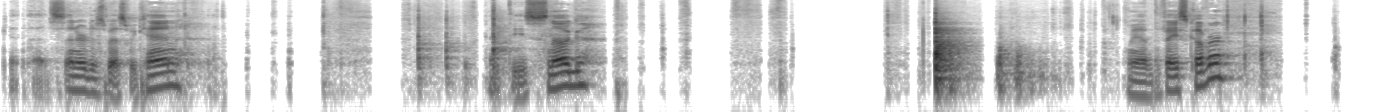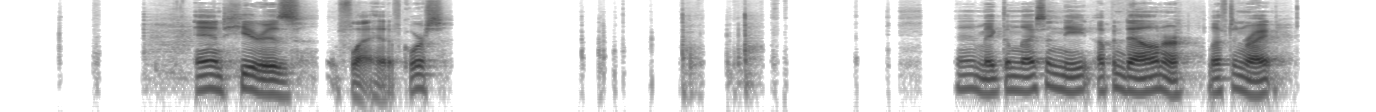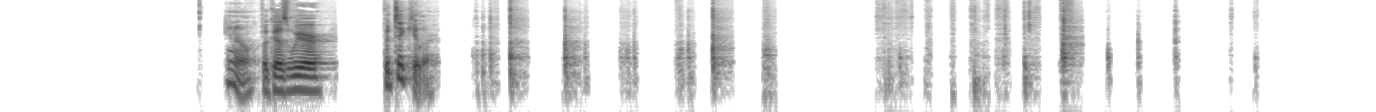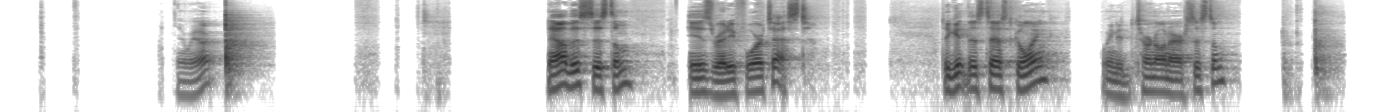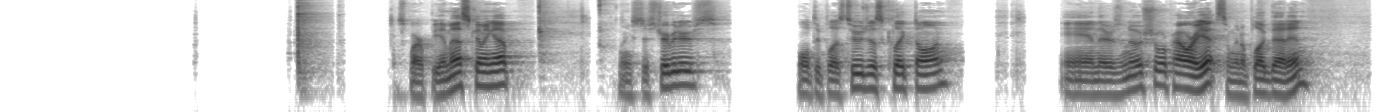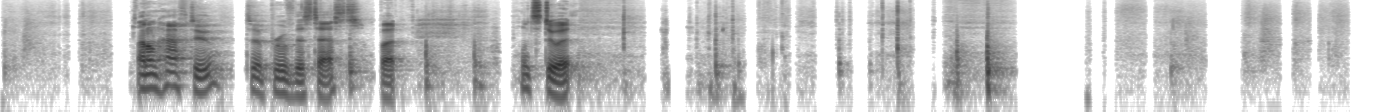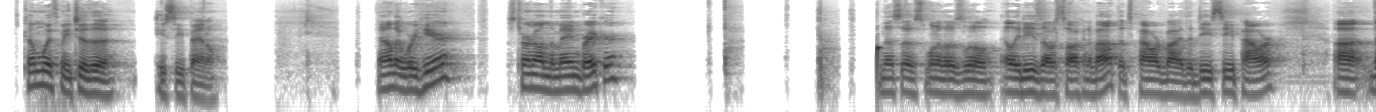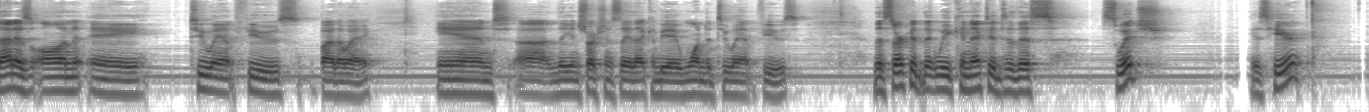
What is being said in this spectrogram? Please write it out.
Get that centered as best we can. Get these snug. We have the face cover. And here is flathead, of course. And make them nice and neat, up and down or left and right. You know, because we're particular. There we are. Now this system is ready for a test. To get this test going, we need to turn on our system. Smart BMS coming up. Lynx distributors. Multi plus 2 just clicked on. And there's no shore power yet, so I'm going to plug that in. I don't have to to approve this test, but let's do it. Come with me to the AC panel. Now that we're here, let's turn on the main breaker. And this is one of those little LEDs I was talking about that's powered by the DC power. Uh, that is on a 2 amp fuse, by the way, and uh, the instructions say that can be a 1 to 2 amp fuse. The circuit that we connected to this switch is here,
